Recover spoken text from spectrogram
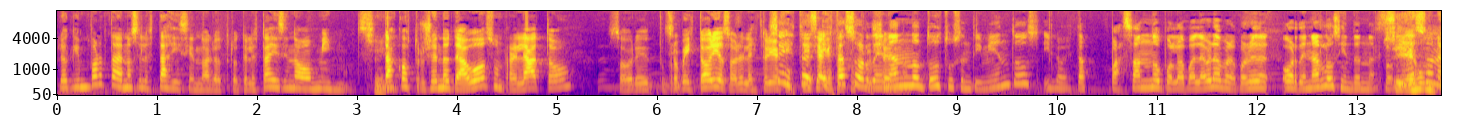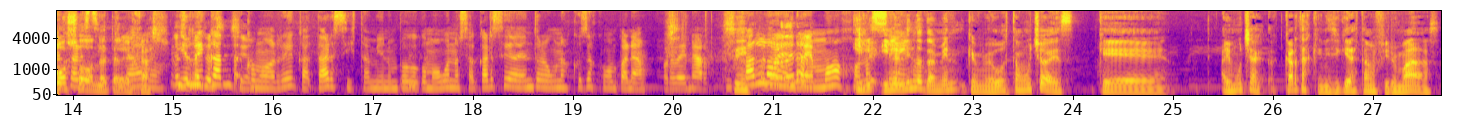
lo que importa no se lo estás diciendo al otro, te lo estás diciendo a vos mismo. Sí. Estás construyéndote a vos un relato sobre tu propia historia, sobre la historia Sí, ficticia está- que estás ordenando todos tus sentimientos y los estás pasando por la palabra para poder ordenarlos y entenderlos. Sí, Y es un pozo donde te claro. dejas. Y un re cata- ejercicio. como re catarsis también un poco, como bueno, sacarse de adentro algunas cosas como para Ordenar. Sí. dejarlo en remojo. Y, no lo, y lo lindo también que me gusta mucho es que hay muchas cartas que ni siquiera están firmadas.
